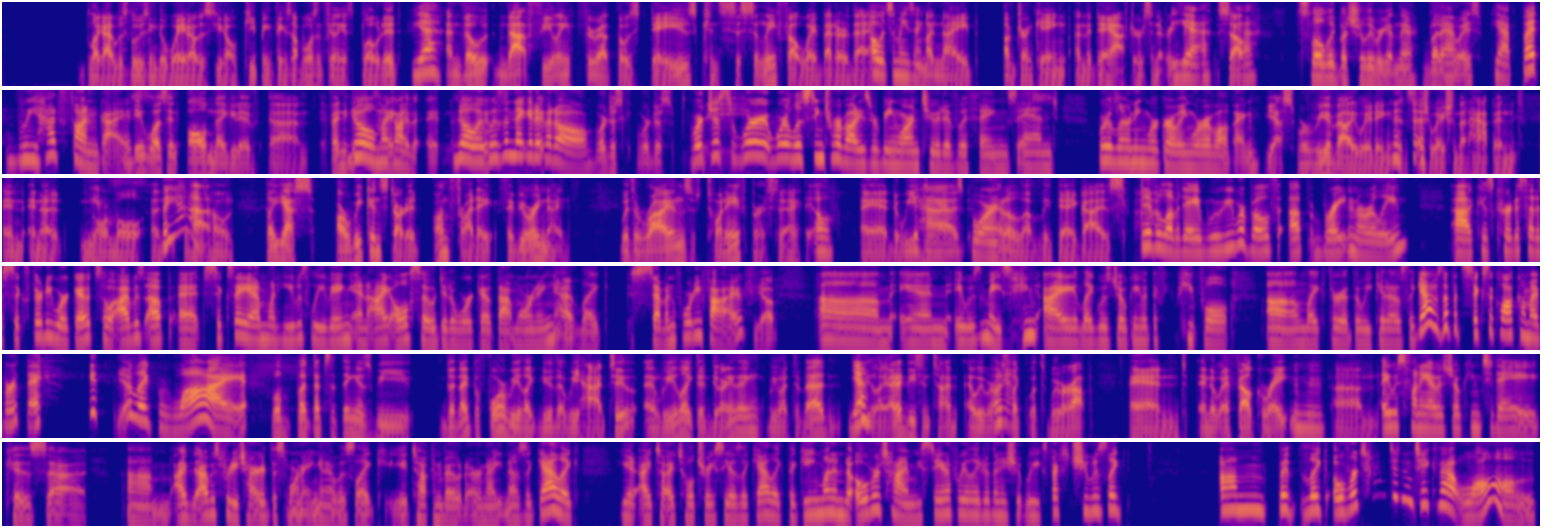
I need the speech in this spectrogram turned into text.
like I was losing the weight I was you know keeping things up I wasn't feeling as bloated Yeah. and though that feeling throughout those days consistently felt way better than Oh, it's amazing. a night of drinking and the day afters and everything. yeah. So yeah. slowly but surely we're getting there. But Yeah. anyways, Yeah, but we had fun, guys. it wasn't all negative. Um, if anything, No, it was my God. it- no, if it wasn't negative at all. We're just we're just We're just we're we're listening to our bodies. We're being more intuitive with things, Yes. and we're learning, we're growing, we're evolving. Yes, we're reevaluating the situation that happened in in a normal a But yeah. tone. But yes, our weekend started on Friday, February 9th, with Rian's 28th birthday, Oh, and we The day I was had had a lovely day, guys. did have a love day. We were both up bright and early because Curtis had a 6.30 workout. So I was up at 6 a.m. when he was leaving. And I also did a workout that morning at like 7.45. Yep. Um, and it was amazing. I like was joking with a few people um like throughout the weekend. I was like, Yeah, I was up at six o'clock on my birthday. You're like, why? Well, but that's the thing is we the night before we like knew that we had to, and we like didn't do anything. We went to bed. Yeah. we, like I had a decent time, and we were Oh, just yeah. like let's we were up, and and it, it felt great. hmm Um, It was funny. I was joking today because uh, um, I I was pretty tired this morning, and I was like talking about our night, and I was like, yeah, like you know, I, t- I told Tracy, I was like, yeah, like the game went into overtime. We stayed up way later than you should we expected. She was like, um, but like overtime didn't take that long.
